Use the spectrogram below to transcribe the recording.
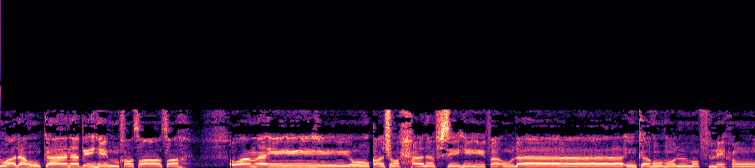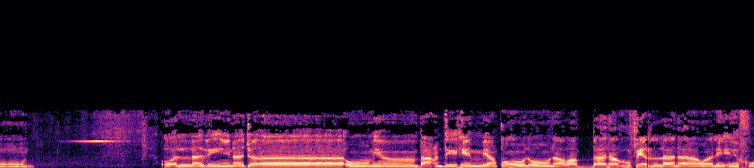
ولو كان بهم خصاصة. ومن يوق شح نفسه فأولئك هم المفلحون. والذين جاءوا من بعدهم يقولون ربنا اغفر لنا ولإخواننا.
